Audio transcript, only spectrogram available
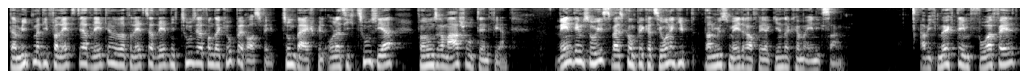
damit man die verletzte Athletin oder verletzte Athlet nicht zu sehr von der Gruppe rausfällt, zum Beispiel, oder sich zu sehr von unserer Marschroute entfernt. Wenn dem so ist, weil es Komplikationen gibt, dann müssen wir eh darauf reagieren, da können wir eh nichts sagen. Aber ich möchte im Vorfeld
